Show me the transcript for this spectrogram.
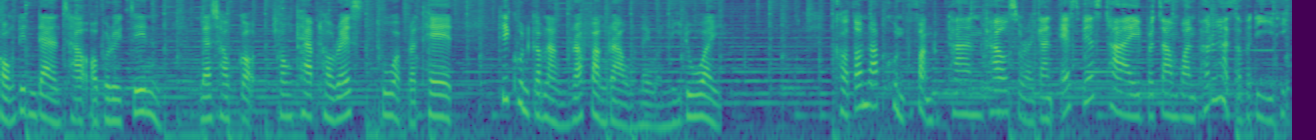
ของดินแดนชาวออบริจิน และชาวเกาะช่องแคบทอรเรสทั่วประเทศ ที่คุณกำลังรับฟังเราในวันนี้ด้วย ขอต้อนรับคุณผู้ฟังทุกท่านเข้าสู่รายการ SBS ไทย ประจำวันพฤหัสบดีที่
